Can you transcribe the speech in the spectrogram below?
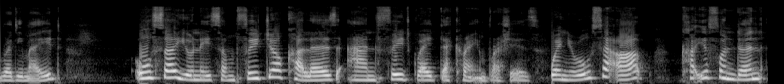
ready-made. Also, you'll need some food gel colours and food grade decorating brushes. When you're all set up, Cut your fondant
